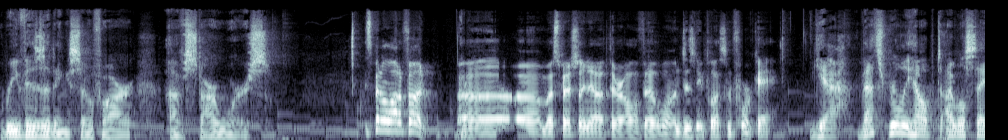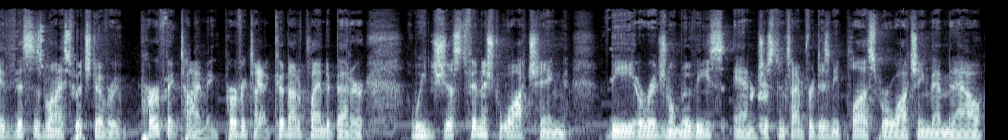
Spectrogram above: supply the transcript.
revisiting so far of Star Wars? It's been a lot of fun, uh, um, especially now that they're all available on Disney Plus in 4K. Yeah, that's really helped. I will say this is when I switched over. Perfect timing. Perfect timing. Yeah. Could not have planned it better. We just finished watching the original movies, and just in time for Disney Plus, we're watching them now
